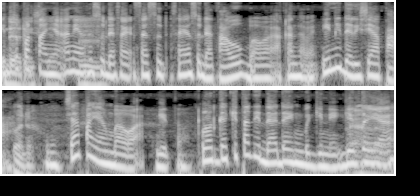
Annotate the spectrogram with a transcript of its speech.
itu Dari pertanyaan yang siapa? Hmm. sudah saya, saya sudah saya sudah tahu bahwa akan sampai ini dari siapa? Waduh. Siapa yang bawa gitu. Keluarga kita tidak ada yang begini gitu ya.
